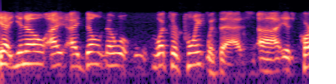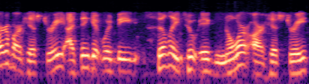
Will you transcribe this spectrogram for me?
Yeah, you know, I, I don't know what's her point with that. Uh, it's part of our history. I think it would be silly to ignore our history.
